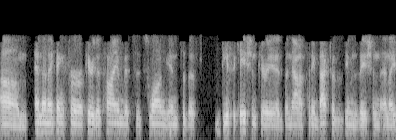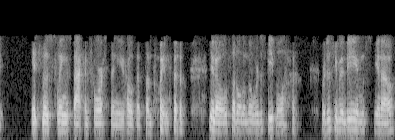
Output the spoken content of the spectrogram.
Um, and then I think for a period of time, it's it's swung into this deification period, but now it's heading back towards this demonization. And I, it's those swings back and forth, and you hope at some point that, you know, settle them. We're just people. we're just human beings, you know.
